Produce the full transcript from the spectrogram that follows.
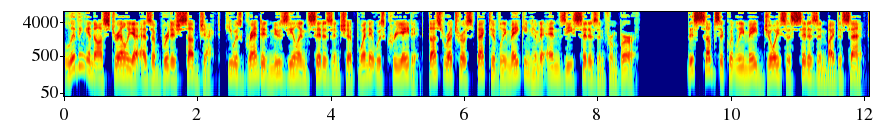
Living in Australia as a British subject, he was granted New Zealand citizenship when it was created, thus retrospectively making him a NZ citizen from birth. This subsequently made Joyce a citizen by descent.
